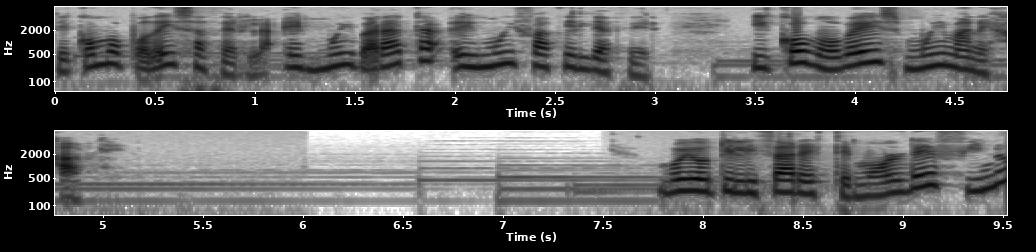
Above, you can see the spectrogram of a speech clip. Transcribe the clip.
de cómo podéis hacerla. Es muy barata y muy fácil de hacer y como veis muy manejable. Voy a utilizar este molde fino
